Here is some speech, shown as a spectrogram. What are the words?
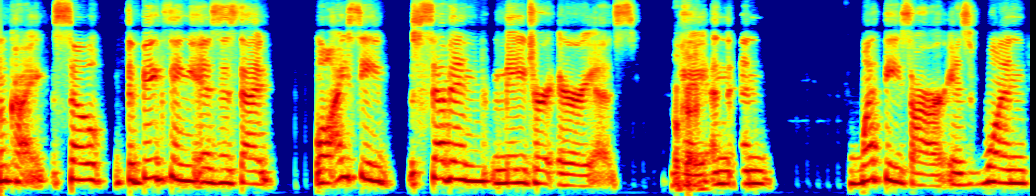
Okay. So the big thing is is that well, I see seven major areas. Okay. okay. And and what these are is one,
